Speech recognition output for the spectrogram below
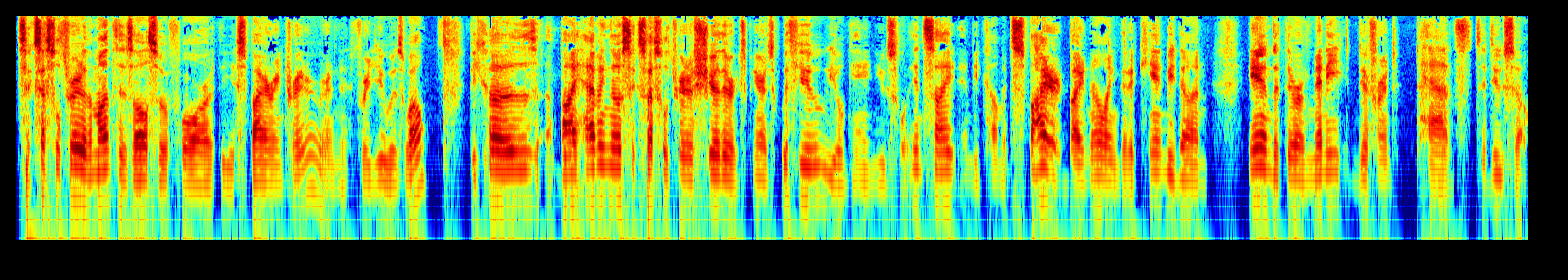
Successful Trader of the Month is also for the aspiring trader and for you as well, because by having those successful traders share their experience with you, you'll gain useful insight and become inspired by knowing that it can be done and that there are many different paths to do so.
